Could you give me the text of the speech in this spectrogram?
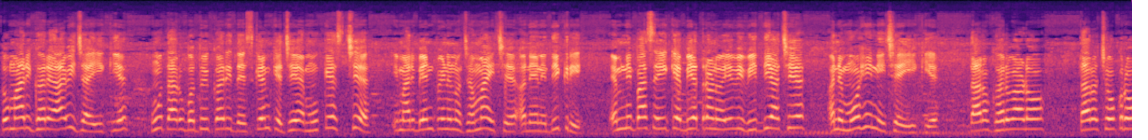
તો મારી ઘરે આવી જાય કે. હું તારું બધુંય કરી દઈશ. કેમ કે જે મુકેશ છે એ મારી બેનપણીનો જમાઈ છે અને એની દીકરી એમની પાસે એ કે બે ત્રણ એવી વિદ્યા છે અને મોહિની છે એ કે. તારો ઘરવાળો, તારો છોકરો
